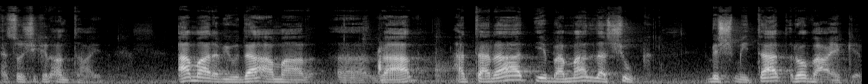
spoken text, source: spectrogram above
and so she can untie it. Amar Rav Yehuda Amar Rab, Hatarat Yibama Lashuk, Bishmitat Rova Ekev.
